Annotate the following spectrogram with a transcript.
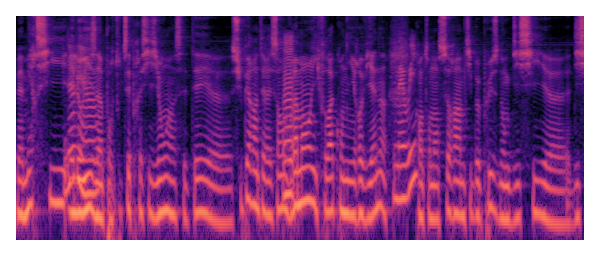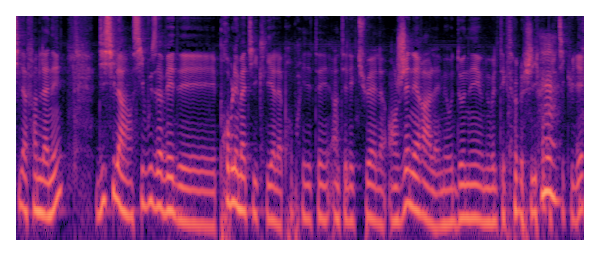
Ben merci De Héloïse hein, pour toutes ces précisions. hein. C'était euh, super intéressant. Mm. Vraiment, il faudra qu'on y revienne Mais oui. quand on en saura un petit peu plus. Donc d'ici euh, d'ici la fin de l'année. D'ici là, si vous avez des problématiques liées à la propriété intellectuelle en général, mais aux données, aux nouvelles technologies en particulier,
